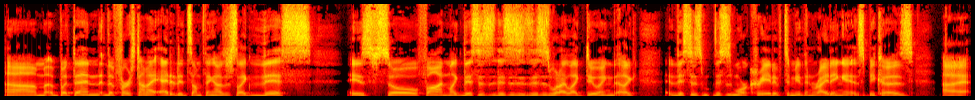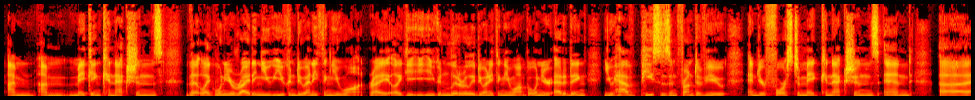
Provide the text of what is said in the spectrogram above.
Um, but then the first time I edited something, I was just like, this is so fun. Like this is this is this is what I like doing. Like this is this is more creative to me than writing is because uh, I'm I'm making connections that like when you're writing you you can do anything you want right? Like you, you can literally do anything you want. But when you're editing you have pieces in front of you and you're forced to make connections and uh,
